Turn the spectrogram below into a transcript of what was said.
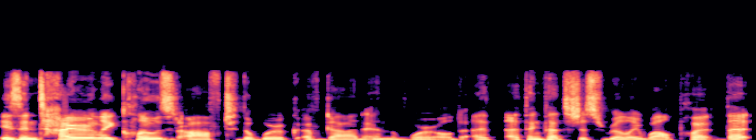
is entirely closed off to the work of God and the world. I, I think that's just really well put. That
